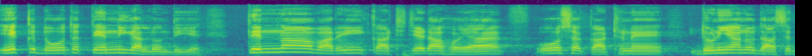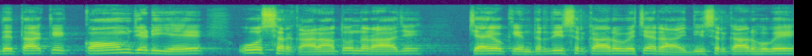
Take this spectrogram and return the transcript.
ਇੱਕ, ਦੋ ਤੇ ਤਿੰਨ ਹੀ ਗੱਲ ਹੁੰਦੀ ਹੈ। ਤਿੰਨਾਂ ਵਾਰੀ ਇਕੱਠ ਜਿਹੜਾ ਹੋਇਆ, ਉਸ ਇਕੱਠ ਨੇ ਦੁਨੀਆ ਨੂੰ ਦੱਸ ਦਿੱਤਾ ਕਿ ਕੌਮ ਜਿਹੜੀ ਹੈ ਉਹ ਸਰਕਾਰਾਂ ਤੋਂ ਨਾਰਾਜ਼ ਹੈ ਚਾਹੇ ਉਹ ਕੇਂਦਰ ਦੀ ਸਰਕਾਰ ਹੋਵੇ, ਚਾਹੇ ਰਾਜ ਦੀ ਸਰਕਾਰ ਹੋਵੇ,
